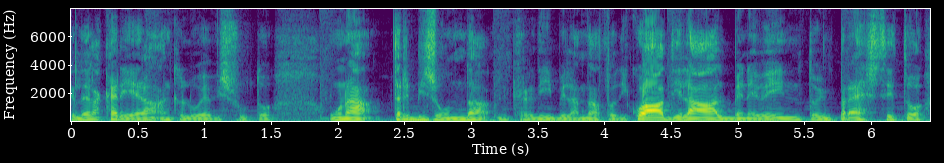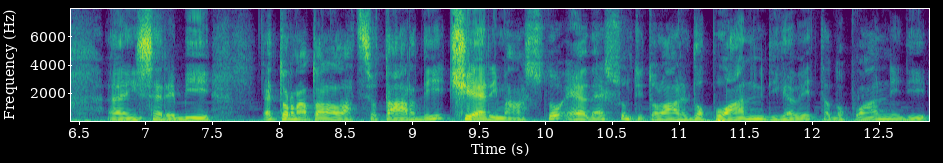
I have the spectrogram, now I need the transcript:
della carriera anche lui ha vissuto una trebisonda incredibile, è andato di qua, di là, al Benevento, in prestito, eh, in Serie B, è tornato alla Lazio tardi, ci è rimasto e adesso è un titolare dopo anni di gavetta, dopo anni di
